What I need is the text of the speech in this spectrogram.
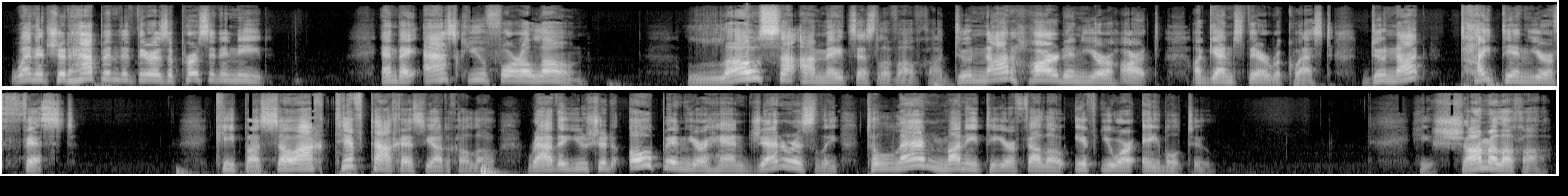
When it should happen that there is a person in need and they ask you for a loan, Lo sa'ametzes levavcha. Do not harden your heart against their request. Do not tighten your fist. Kipasoach tiftaches yadchalo. Rather, you should open your hand generously to lend money to your fellow if you are able to. Hishamer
